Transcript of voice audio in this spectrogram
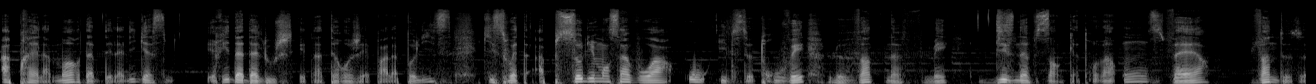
après la mort d'Abdelali Gasmi. Rida Dalouche est interrogée par la police qui souhaite absolument savoir où il se trouvait le 29 mai 1991 vers 22h.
